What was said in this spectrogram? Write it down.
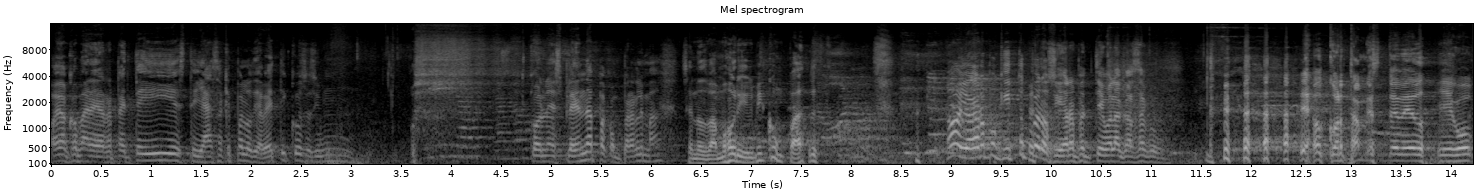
oiga, comadre, de repente ahí este, ya saqué para los diabéticos, así un. Con esplenda para comprarle más. Se nos va a morir mi compadre. No, yo agarro poquito, pero si de repente llego a la casa con. Córtame este dedo. Llegó,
